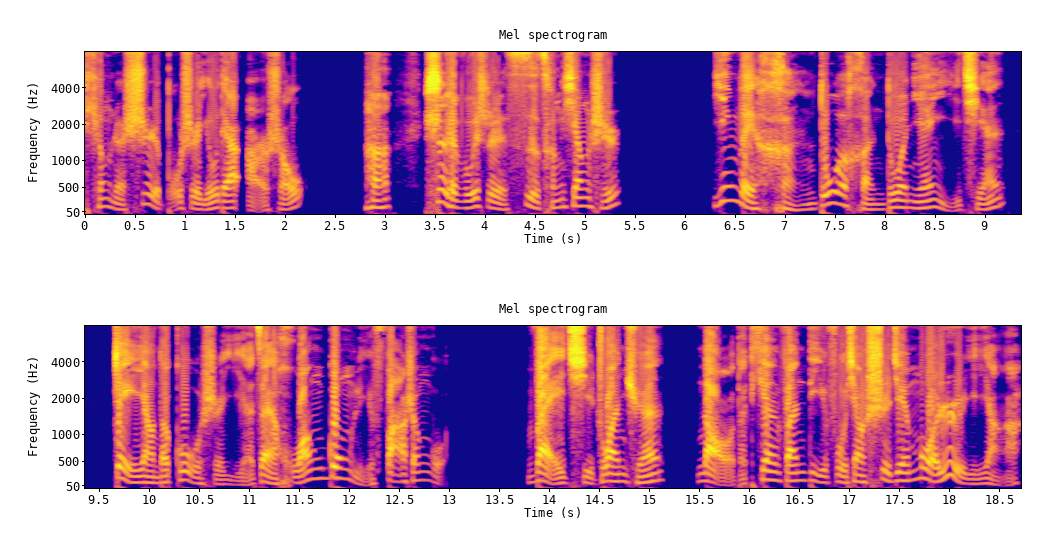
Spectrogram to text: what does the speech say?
听着是不是有点耳熟？啊，是不是似曾相识？因为很多很多年以前，这样的故事也在皇宫里发生过。外戚专权，闹得天翻地覆，像世界末日一样啊！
